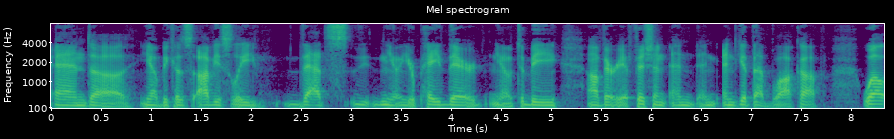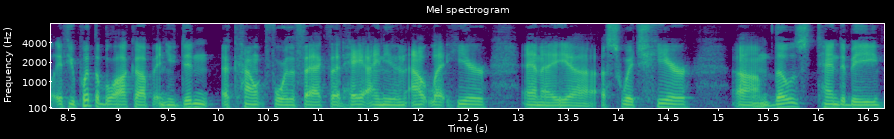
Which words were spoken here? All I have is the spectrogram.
And uh, you know because obviously that's you know you're paid there you know to be uh, very efficient and, and and get that block up. Well, if you put the block up and you didn't account for the fact that hey, I need an outlet here and a a switch here um, those tend to be,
